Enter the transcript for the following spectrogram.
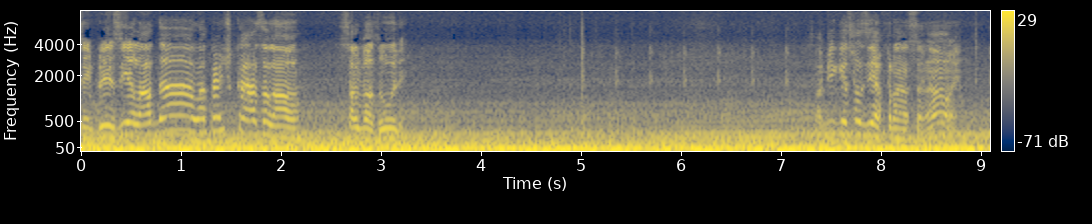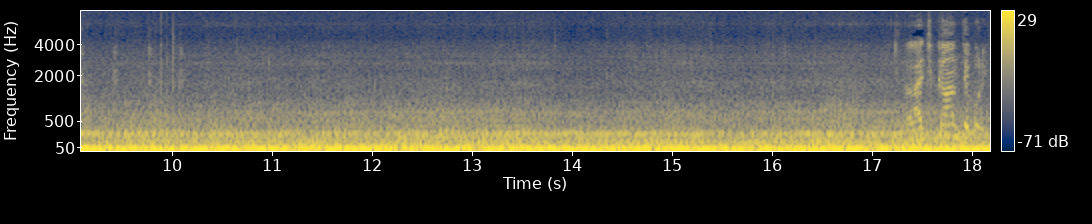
Essa empresa ia lá, da, lá perto de casa, lá, ó. Salvatore. Sabia que eles faziam França, não, hein? É lá de Canterbury.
